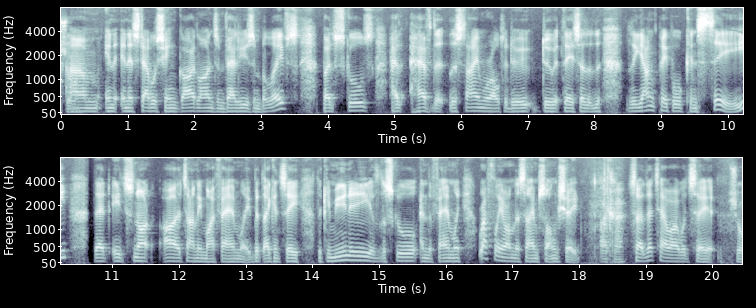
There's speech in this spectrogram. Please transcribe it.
sure. um, in, in establishing guidelines and values and beliefs, but schools have, have the, the same role to do do it there so that the, the young people can see that it's not, oh, it's only my family, but they can see the community of the school and the family roughly are on the same song sheet. Okay. So that's how I would see it. Sure.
